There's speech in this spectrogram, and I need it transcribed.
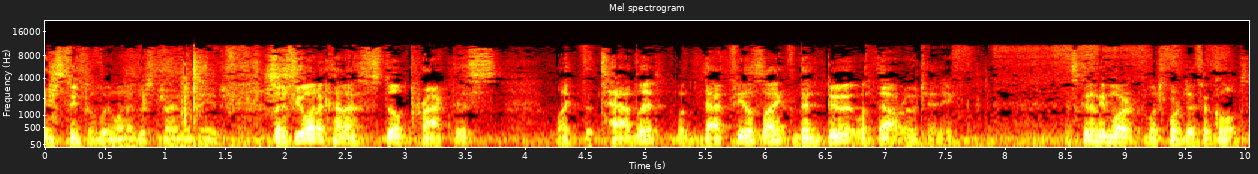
instinctively want to just turn the page. But if you want to kind of still practice like the tablet, what that feels like, then do it without rotating. It's going to be more, much more difficult,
